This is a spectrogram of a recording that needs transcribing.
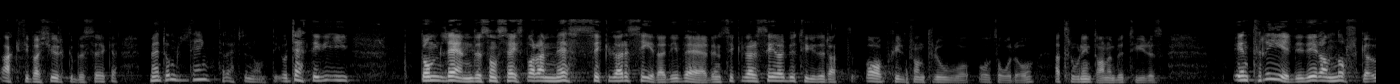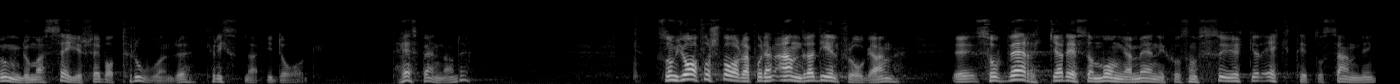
aktiva kyrkobesökare. Men de längtar efter någonting. Och detta är i de länder som sägs vara mest sekulariserade i världen. Sekulariserad betyder att avskild från tro och, så då, att tron inte har någon betydelse. En tredjedel av norska ungdomar säger sig vara troende kristna idag. Det här är spännande. Som jag får svara på den andra delfrågan Eh, så verkar det som många människor som söker äkthet och sanning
